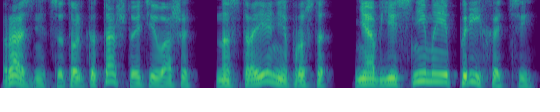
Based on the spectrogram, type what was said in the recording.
Разница только та, что эти ваши настроения просто необъяснимые прихоти.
